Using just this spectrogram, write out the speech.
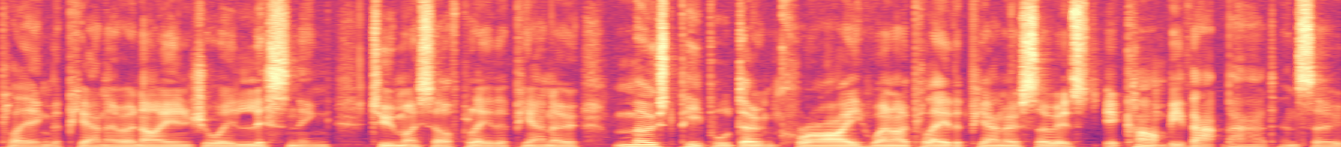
playing the piano and I enjoy listening to myself play the piano. Most people don't cry when I play the piano, so it's it can't be that bad. And so,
